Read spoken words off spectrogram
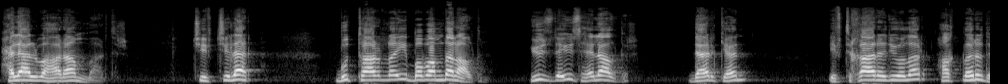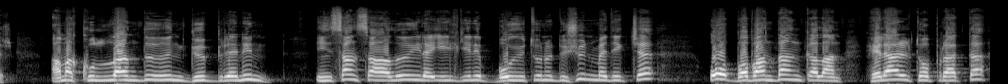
helal ve haram vardır. Çiftçiler, bu tarlayı babamdan aldım, yüzde yüz helaldir derken, iftihar ediyorlar, haklarıdır. Ama kullandığın gübrenin, insan sağlığıyla ilgili boyutunu düşünmedikçe, o babandan kalan helal toprakta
